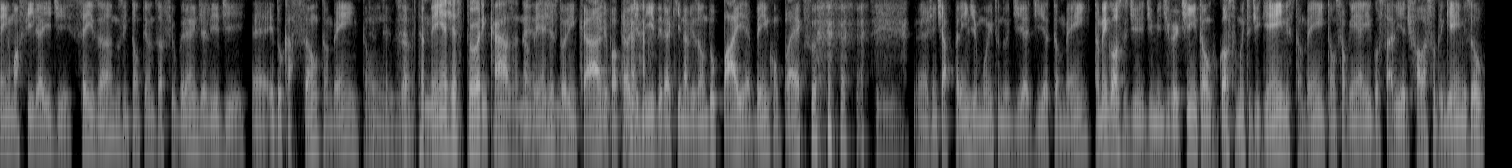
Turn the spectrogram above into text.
tenho uma filha aí de seis anos, então tem um desafio grande ali de é, educação também. Então, desafio... também é gestor em casa, né? Também é assim, é gestor em casa, é. e o papel de líder aqui na visão do pai é bem complexo. É, a gente aprende muito no dia a dia também. Também gosto de, de me divertir, então gosto muito de games também. Então, se alguém aí gostaria de falar sobre games, eu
